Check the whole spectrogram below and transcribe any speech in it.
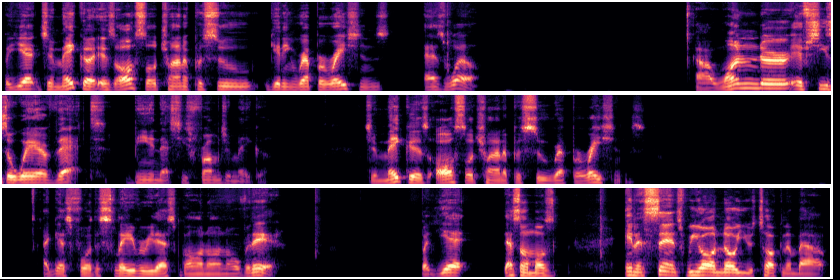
but yet Jamaica is also trying to pursue getting reparations as well. I wonder if she's aware of that, being that she's from Jamaica. Jamaica is also trying to pursue reparations. I guess for the slavery that's gone on over there. But yet, that's almost, in a sense, we all know you was talking about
